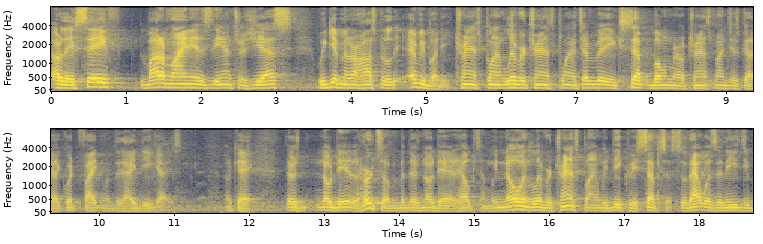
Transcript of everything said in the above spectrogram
Are they safe? The bottom line is the answer is yes. We give them in our hospital to everybody, transplant, liver transplants, everybody except bone marrow transplant, just got to quit fighting with the ID guys. Okay? There's no data that hurts them, but there's no data that helps them. We know in liver transplant we decrease sepsis, so that was an easy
